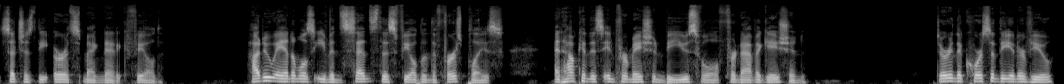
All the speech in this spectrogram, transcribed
such as the Earth's magnetic field. How do animals even sense this field in the first place? And how can this information be useful for navigation? During the course of the interview,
